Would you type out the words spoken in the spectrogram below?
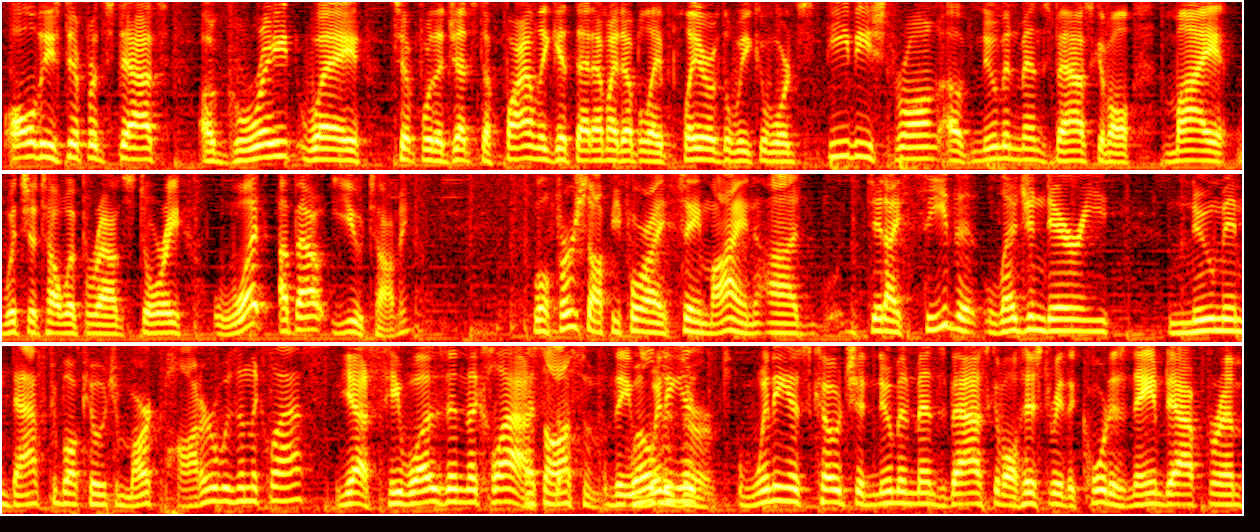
all these different stats. A great way to for the Jets to finally get that MIAA Player of the Week award. Stevie Strong of Newman men's basketball, my Wichita Whip Around story. What about you, Tommy? Well, first off, before I say mine, uh, did I see that legendary Newman basketball coach Mark Potter was in the class? Yes, he was in the class. That's awesome. The Well winningest, deserved. winningest coach in Newman men's basketball history. The court is named after him.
